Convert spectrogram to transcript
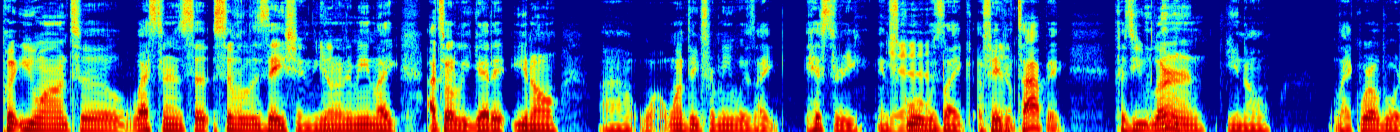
put you on to Western ci- civilization. You Yep. know what I mean? Like I totally get it. You know, uh, w- one thing for me was like history in school was like a favorite Yep. topic because you learn. You know, like World War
